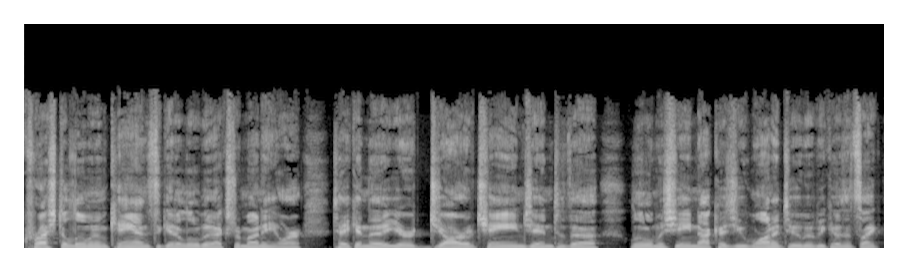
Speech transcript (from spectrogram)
crushed aluminum cans to get a little bit extra money, or taking the your jar of change into the little machine, not because you wanted to, but because it's like,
